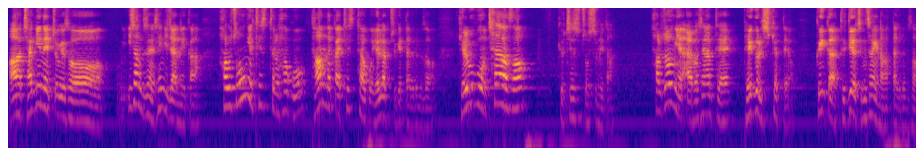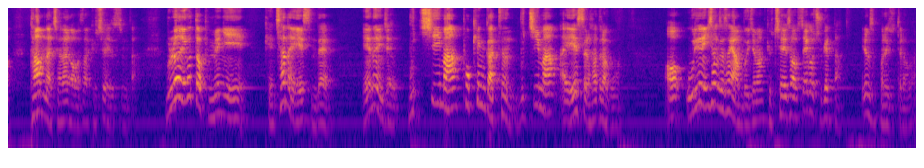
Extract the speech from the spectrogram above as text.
아 자기네 쪽에서 이상 증상이 생기지 않으니까 하루 종일 테스트를 하고 다음 날까지 테스트하고 연락 주겠다 그러면서 결국은 찾아와서 교체해서 줬습니다. 하루 종일 알바생한테 배그를 시켰대요. 그러니까 드디어 증상이 나왔다 그러면서 다음날 전화가 와서 교체를 해줬습니다. 물론 이것도 분명히 괜찮은 AS인데 얘는 이제 묻지마 포켓 같은 묻지마 AS를 하더라고요. 어 우리는 이상 증상이 안 보이지만 교체해서 새 거 주겠다 이러면서 보내주더라고요.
